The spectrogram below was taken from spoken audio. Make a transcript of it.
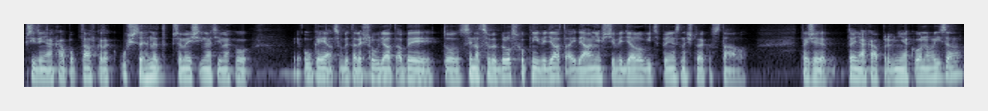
přijde nějaká poptávka, tak už se hned přemýšlí nad tím jako OK, a co by tady šlo udělat, aby to si na sebe bylo schopný vydělat a ideálně ještě vydělalo víc peněz, než to jako stálo. Takže to je nějaká první jako analýza.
